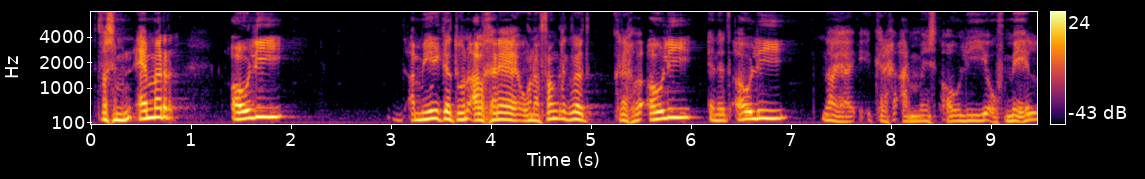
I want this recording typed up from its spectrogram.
het was een emmer olie Amerika, toen Algerije onafhankelijk werd, kregen we olie. En het olie, nou ja, je krijgt arme mensen olie of meel.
